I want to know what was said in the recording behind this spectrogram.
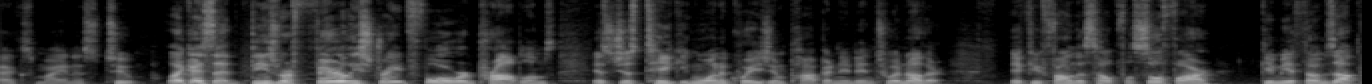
x minus 2. Like I said, these were fairly straightforward problems. It's just taking one equation, popping it into another. If you found this helpful so far, give me a thumbs up,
